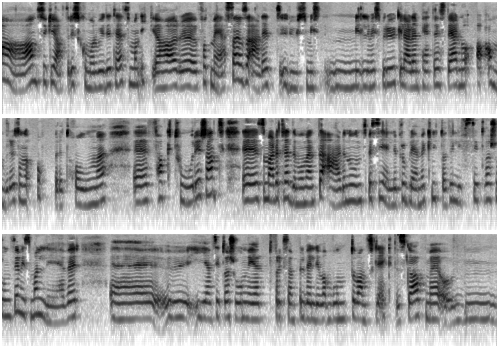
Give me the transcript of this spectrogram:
annen psykiatrisk komorbiditet som man ikke har eh, fått med seg? Altså Er det et rusmiddelmisbruk eller er det en PTSD? Er det noen andre sånne opprettholdende eh, faktorer? Sant? Som er det tredje momentet. Er det noen spesielle problemer knytta til livssituasjonen sin? Hvis man lever i en situasjon i et f.eks. veldig vondt og vanskelig ekteskap med mm,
